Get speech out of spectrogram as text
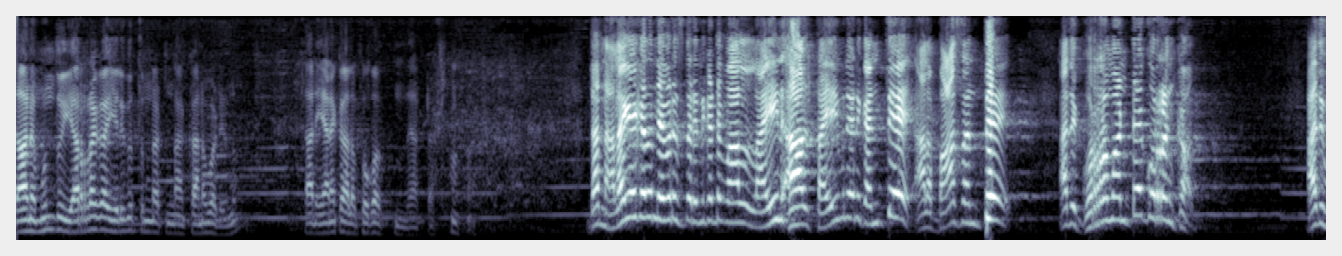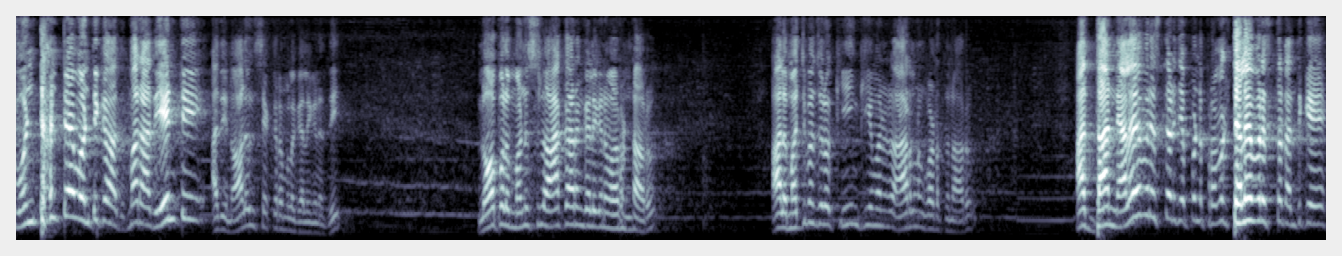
దాని ముందు ఎర్రగా ఎలుగుతున్నట్టు నాకు కనబడిను. దాని వెనకాల పొగొస్తుంది అంటాడు దాన్ని అలాగే కదా వివరిస్తారు ఎందుకంటే వాళ్ళ లైన్ వాళ్ళ టైం లేనికి అంతే వాళ్ళ భాష అంతే. అది గుర్రం అంటే గుర్రం కాదు. అది ఒంటి అంటే ఒంటి కాదు. మరి అదేంటి అది నాలుగు చక్రములు కలిగినది. లోపల మనుషులు ఆకారం కలిగిన వారు ఉన్నారు. వాళ్ళ మధ్య మధ్యలో కీం కీమని ఆరలం కొడుతున్నారు. దాన్ని ఎలా వివరిస్తాడు చెప్పండి? ప్రవక్త ఎలా వివరిస్తాడు? అందుకే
